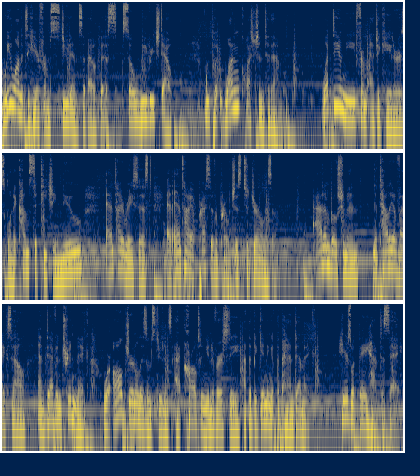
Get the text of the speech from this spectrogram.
We wanted to hear from students about this, so we reached out. We put one question to them. What do you need from educators when it comes to teaching new, anti racist, and anti oppressive approaches to journalism? Adam Boscheman, Natalia Weichsel, and Devin Tridnick were all journalism students at Carleton University at the beginning of the pandemic. Here's what they had to say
